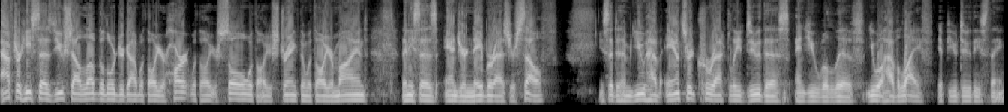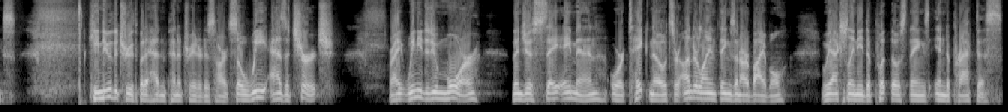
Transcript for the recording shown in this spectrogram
After he says, You shall love the Lord your God with all your heart, with all your soul, with all your strength, and with all your mind, then he says, And your neighbor as yourself. He said to him, You have answered correctly. Do this, and you will live. You will have life if you do these things. He knew the truth, but it hadn't penetrated his heart. So we as a church, right, we need to do more than just say amen or take notes or underline things in our Bible. We actually need to put those things into practice.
